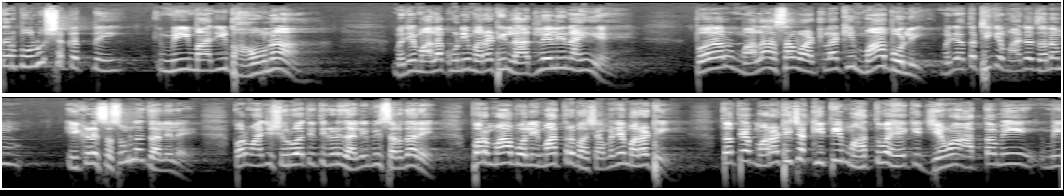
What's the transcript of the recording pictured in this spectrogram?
तर बोलूच शकत नाही. की मी माझी भावना म्हणजे मला कोणी मराठी लादलेली नाही आहे पर मला असा वाटला की मा बोली म्हणजे आता ठीक आहे माझा जन्म इकडे ससूनलाच झालेला आहे. पर माझी सुरुवाती तिकडे झाली मी सरदार. आहे पर मा बोली मातृभाषा म्हणजे मराठी. तर त्या मराठीचं किती महत्त्व आहे की जेव्हा आत्ता मी मी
